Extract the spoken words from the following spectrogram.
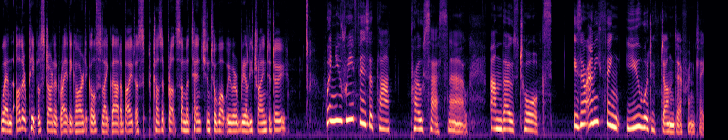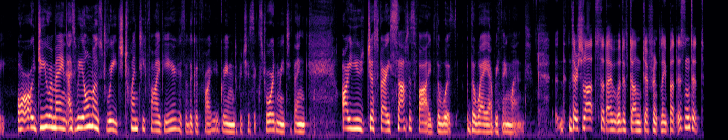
when other people started writing articles like that about us because it brought some attention to what we were really trying to do. When you revisit that process now and those talks, is there anything you would have done differently? Or, or, do you remain, as we almost reach 25 years of the Good Friday Agreement, which is extraordinary to think, are you just very satisfied the, with the way everything went? There's lots that I would have done differently, but isn't it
